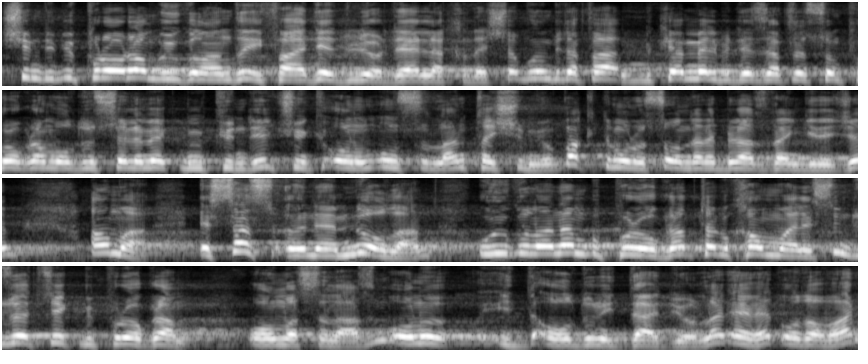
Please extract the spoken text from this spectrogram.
Şimdi bir program uygulandığı ifade ediliyor değerli arkadaşlar. Bunun bir defa mükemmel bir dezenflasyon programı olduğunu söylemek mümkün değil. Çünkü onun unsurlarını taşımıyor. Vaktim olursa onlara birazdan gireceğim. Ama esas önemli olan uygulanan bu program tabii kamu maliyesini düzeltecek bir program olması lazım. Onu iddia, olduğunu iddia ediyorlar. Evet o da var.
